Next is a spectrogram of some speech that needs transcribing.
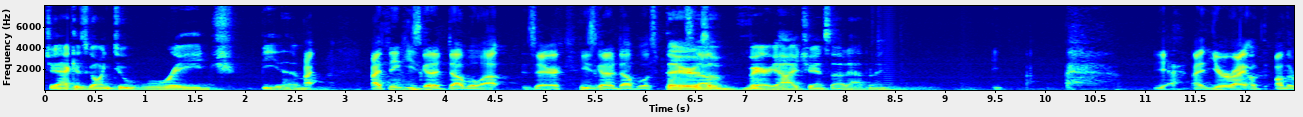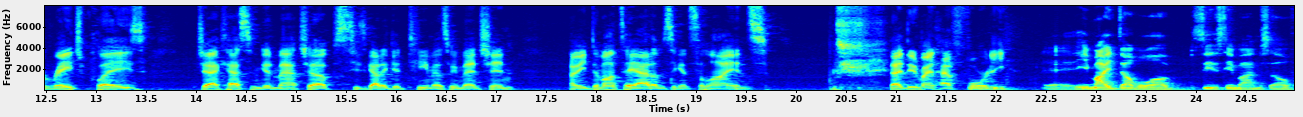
Jack is going to rage beat him. I think he's going to double up, Zarek. He's going to double his points. There's a very high chance that happening. yeah, you're right on- on the rage plays. Jack has some good matchups. He's got a good team, as we mentioned. I mean, Davante Adams against the Lions. That dude might have 40. He might double up Z's team by himself.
